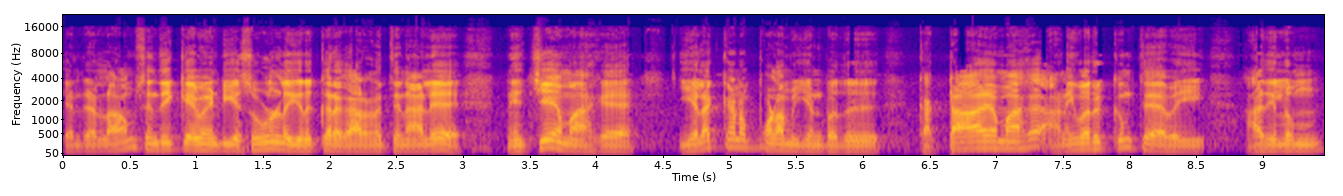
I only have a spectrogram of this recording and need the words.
என்றெல்லாம் சிந்திக்க வேண்டிய சூழ்நிலை இருக்கிற காரணத்தினாலே நிச்சயமாக இலக்கண புலமை என்பது கட்டாயமாக அனைவருக்கும் தேவை. அதிலும்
